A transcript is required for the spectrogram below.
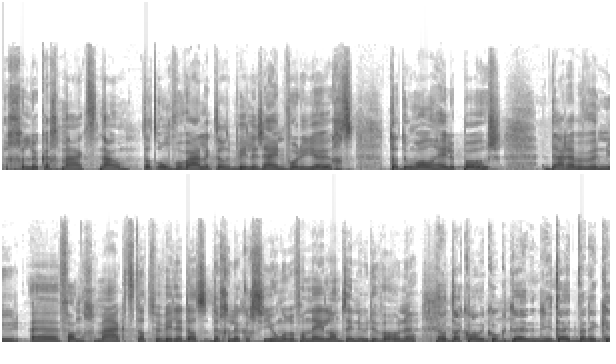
gelukkig maakt. Nou, dat onvoorwaardelijk dat willen zijn voor de jeugd, dat doen we al een hele poos. Daar hebben we nu van gemaakt dat we willen dat de gelukkigste jongeren van Nederland in Uden wonen. Nou, daar kwam ik ook, in die tijd ben ik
